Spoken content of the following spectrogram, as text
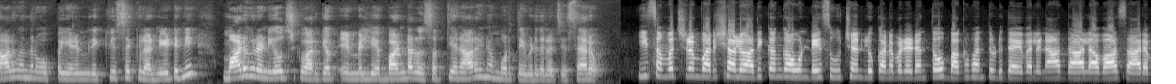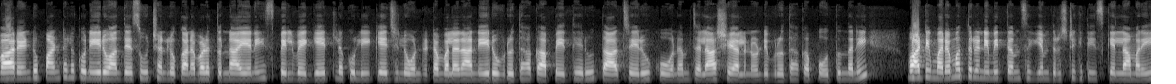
నాలుగు వందల ముప్పై ఎనిమిది క్యూసెక్కుల నీటిని మాడుగుల నియోజకవర్గం ఎమ్మెల్యే బండారు సత్యనారాయణమూర్తి విడుదల చేశారు. ఈ సంవత్సరం వర్షాలు అధికంగా ఉండే సూచనలు కనబడడంతో భగవంతుడి దయవలన దాలావా సారవా రెండు పంటలకు నీరు అందే సూచనలు కనబడుతున్నాయని స్పిల్వే గేట్లకు లీకేజీలు ఉండటం వలన నీరు వృధాగా పెద్దేరు తాచేరు కోనం జలాశయాల నుండి వృధాగా పోతుందని వాటి మరమ్మతుల నిమిత్తం సీఎం దృష్టికి తీసుకెళ్ళామని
